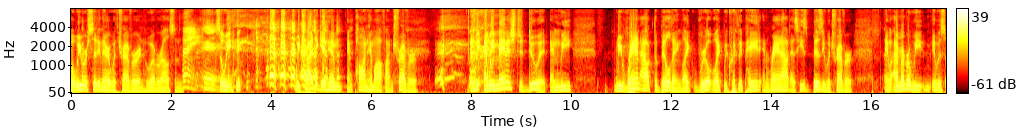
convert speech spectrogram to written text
but we were sitting there with Trevor and whoever else, and Hey, so we we tried to get him and pawn him off on Trevor, and we and we managed to do it. And we we ran out the building like real like we quickly paid and ran out as he's busy with Trevor. And I remember we it was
